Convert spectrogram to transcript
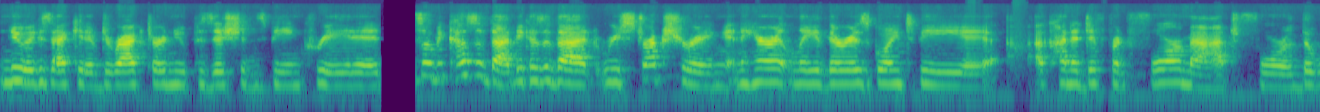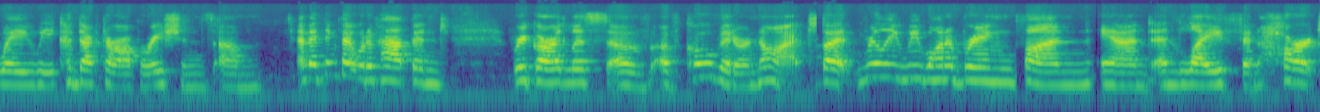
New executive director, new positions being created. So, because of that, because of that restructuring, inherently there is going to be a, kind of different format for the way we conduct our operations. Um, and I think that would have happened regardless of, of COVID or not. But really, we want to bring fun and, and life and heart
